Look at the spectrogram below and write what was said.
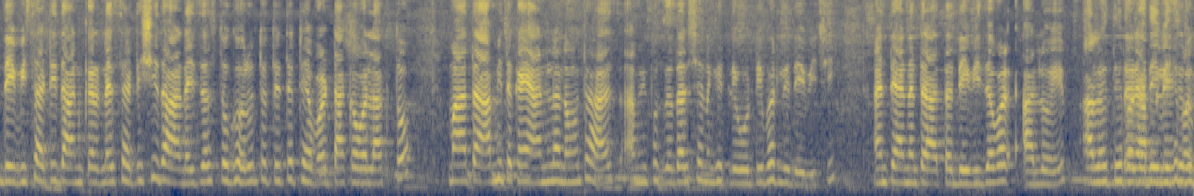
देवीसाठी दान करण्यासाठी शिदा आणायचा असतो घरून तो तिथे ठेव टाकावा लागतो. मग आता आम्ही तर काही आणला नव्हता आज. आम्ही फक्त दर्शन घेतले ओटी भरली देवीची. आणि त्यानंतर आता देवीजवळ आलोय. आलो ते बघा देवीचं बघ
